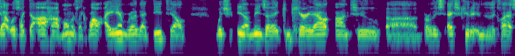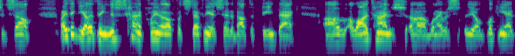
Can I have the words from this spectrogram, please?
that was like the aha moment. It's like, wow, I am really that detailed, which you know means that I can carry it out onto, uh, or at least execute it into the class itself. But I think the other thing, this is kind of playing off what Stephanie had said about the feedback. Uh, a lot of times uh, when I was, you know, looking at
